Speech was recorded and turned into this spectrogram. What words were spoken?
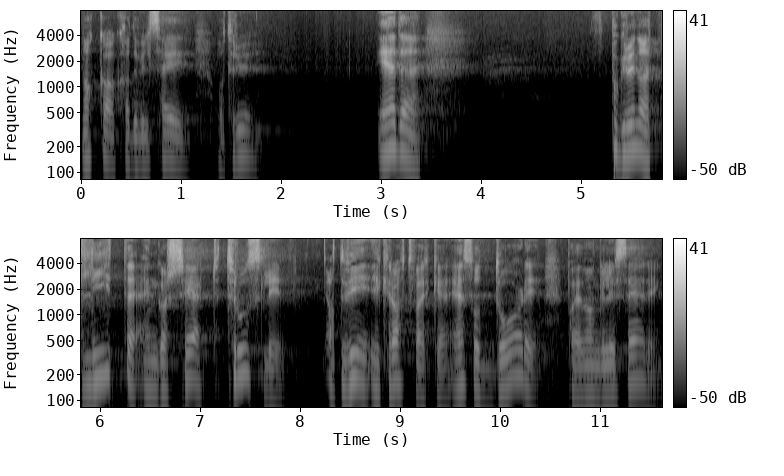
noe av hva det vil si å tro? Er det pga. et lite engasjert trosliv at vi i Kraftverket er så dårlige på evangelisering?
